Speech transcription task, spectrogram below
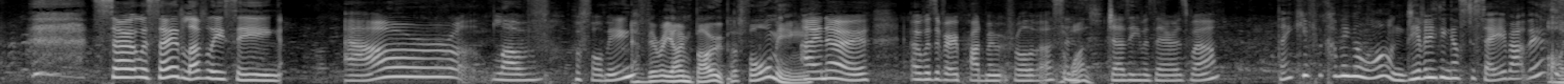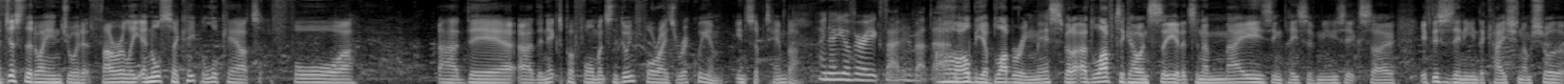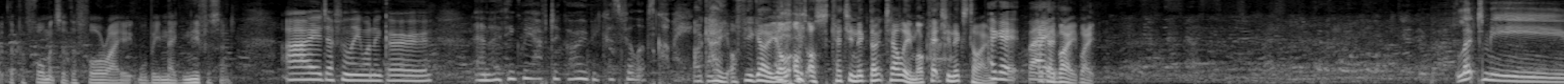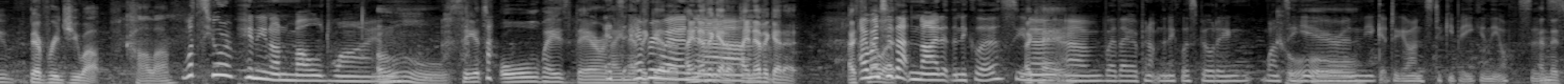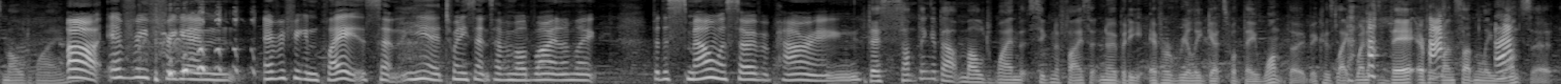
So it was so lovely seeing our love performing. Our very own Bo performing. I know. It was a very proud moment for all of us. It and was. Jazzy was there as well. Thank you for coming along. Do you have anything else to say about this? Oh, just that I enjoyed it thoroughly, and also keep a lookout for uh, their uh, the next performance. They're doing Fauré's Requiem in September. I know you're very excited about that. Oh, I'll be a blubbering mess, but I'd love to go and see it. It's an amazing piece of music. So, if this is any indication, I'm sure that the performance of the Fauré will be magnificent. I definitely want to go, and I think we have to go because Philip's coming. Okay, off you go. I'll, I'll, I'll catch you next. Don't tell him. I'll catch you next time. Okay, bye. Okay, bye. Bye. Let me beverage you up, Carla. What's your opinion on mulled wine? Oh, see, it's always there, and I never get it. I never get it. I never get it. I, I went smell to that night at the Nicholas, you know, Okay. um, where they open up the Nicholas building once a year, and you get to go on sticky beak in the offices. and there's mulled wine. oh, every friggin' every friggin' place, said, yeah, twenty cents have a mulled wine. I'm like, but the smell was so overpowering. There's something about mulled wine that signifies that nobody ever really gets what they want, though, because like when it's there, everyone suddenly wants it.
